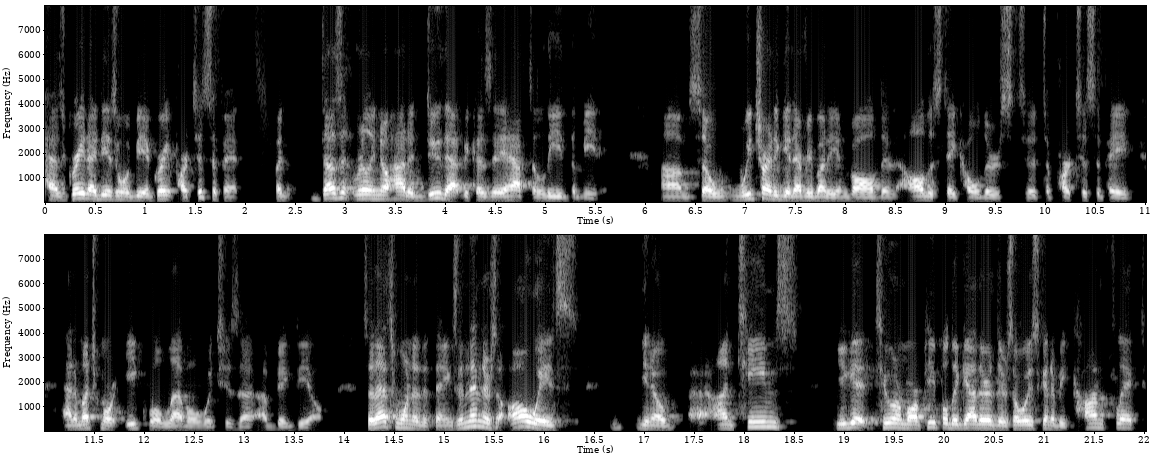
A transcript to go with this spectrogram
has great ideas and would be a great participant, but doesn't really know how to do that because they have to lead the meeting. Um, so we try to get everybody involved and all the stakeholders to, to participate at a much more equal level, which is a, a big deal. So that's one of the things. And then there's always, you know, on teams, you get two or more people together, there's always going to be conflict.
